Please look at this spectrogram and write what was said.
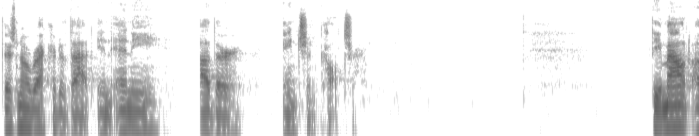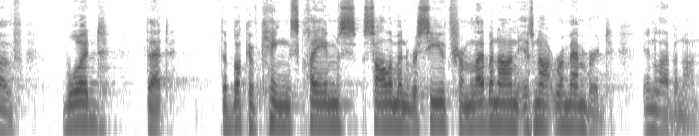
There's no record of that in any other ancient culture. The amount of wood that the book of Kings claims Solomon received from Lebanon is not remembered in Lebanon.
